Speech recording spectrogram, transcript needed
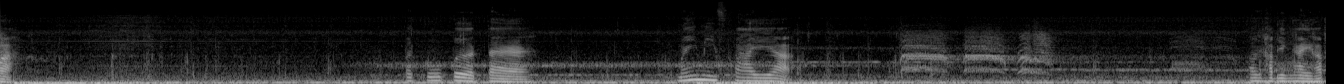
ว่ะ ประตูเปิดแต่ ไม่มีไฟอะ เราจะทำยังไงครับ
